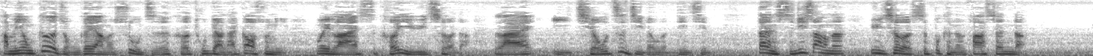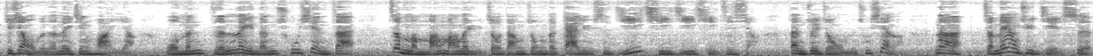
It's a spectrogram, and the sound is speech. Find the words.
他们用各种各样的数值和图表来告诉你未来是可以预测的，来以求自己的稳定性。但实际上呢，预测是不可能发生的。就像我们人类进化一样，我们人类能出现在这么茫茫的宇宙当中的概率是极其极其之小，但最终我们出现了。那怎么样去解释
